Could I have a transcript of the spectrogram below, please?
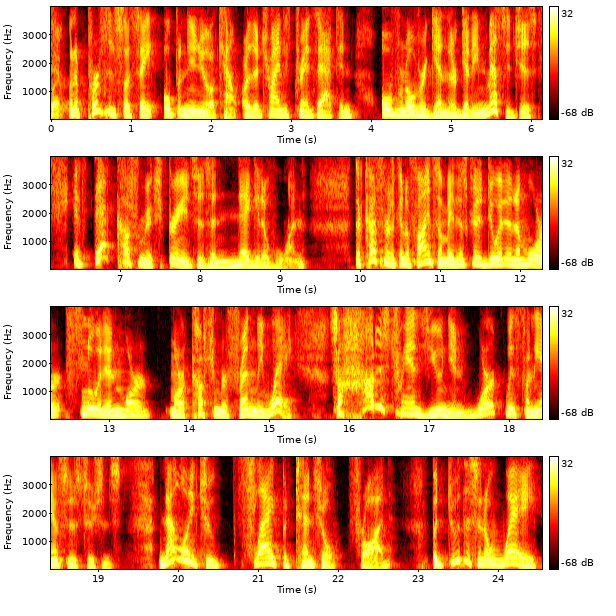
right. when a person's, let's say, opening a new account or they're trying to transact and over and over again, they're getting messages. If that customer experience is a negative one, the customer is going to find somebody that's going to do it in a more fluid and more more customer friendly way. So, how does TransUnion work with financial institutions not only to flag potential fraud, but do this in a way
